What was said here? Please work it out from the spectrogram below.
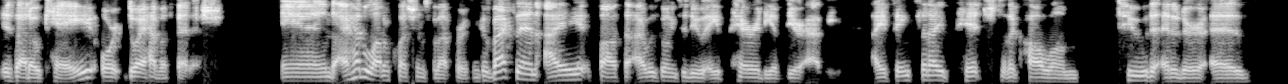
Is that okay? Or do I have a fetish? And I had a lot of questions for that person because back then I thought that I was going to do a parody of Dear Abby. I think that I pitched the column to the editor as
